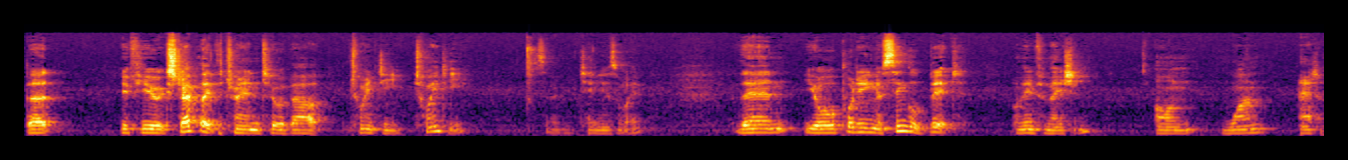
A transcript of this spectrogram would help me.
But if you extrapolate the trend to about 2020, so 10 years away, then you're putting a single bit of information on one atom.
